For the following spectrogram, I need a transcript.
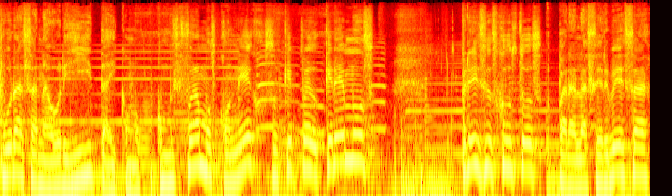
pura zanahorita y como, como si fuéramos conejos o qué pedo? Queremos precios justos para la cerveza,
